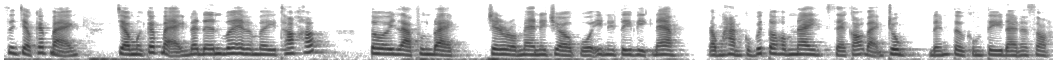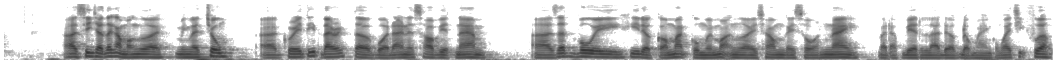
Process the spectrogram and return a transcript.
Xin chào các bạn, chào mừng các bạn đã đến với MMA Talk Hub. Tôi là Phương Đoạt, General Manager của Unity Việt Nam. Đồng hành cùng với tôi hôm nay sẽ có bạn Trung đến từ công ty Dinosaur. À, xin chào tất cả mọi người, mình là Trung, uh, Creative Director của Dinosaur Việt Nam. Uh, rất vui khi được có mặt cùng với mọi người trong cái số hôm nay và đặc biệt là được đồng hành cùng với chị Phương.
